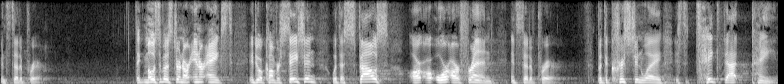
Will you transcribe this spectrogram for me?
instead of prayer. I think most of us turn our inner angst into a conversation with a spouse or, or, or our friend instead of prayer. But the Christian way is to take that pain,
